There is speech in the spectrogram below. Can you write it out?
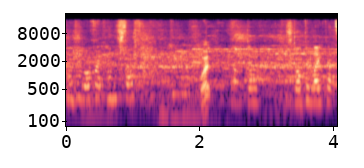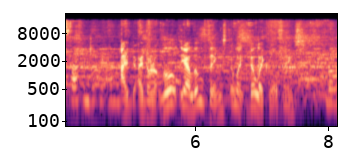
Don't they love that kind of stuff? What? Don't, don't, don't they like that stuff in Japan? I, I don't know. Little yeah, little things. They like they like little things. Little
